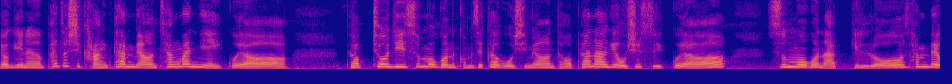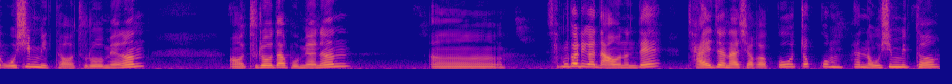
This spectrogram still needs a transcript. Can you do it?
여기는 파주시 강탄면 창만리에 있고요. 벽초지 수목원 검색하고 오시면 더 편하게 오실 수 있고요. 수목원 앞길로 350m 들어오면은 어, 들어오다 보면은 어, 삼거리가 나오는데 좌회전 하셔갖고 조금 한 50m,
